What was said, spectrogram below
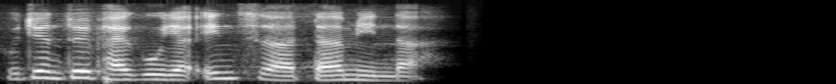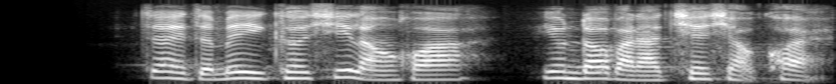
福建醉排骨也因此而得名的。再准备一颗西兰花，用刀把它切小块。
